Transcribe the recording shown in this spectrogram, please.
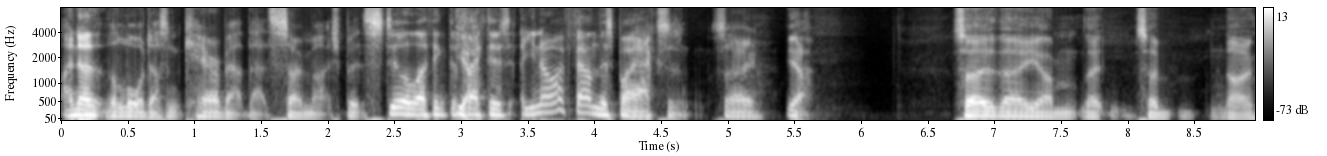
I know that the law doesn't care about that so much, but still, I think the Yeah. fact is, you know, I found this by accident. So yeah. So they, um, they, so no.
